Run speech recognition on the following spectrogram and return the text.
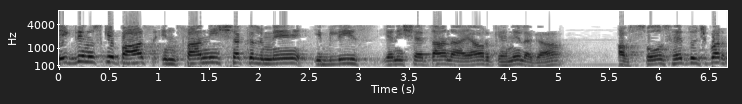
ایک دن اس کے پاس انسانی شکل میں ابلیس یعنی شیطان آیا اور کہنے لگا، افسوس ہے تجھ پر۔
